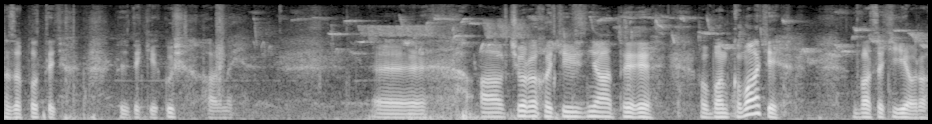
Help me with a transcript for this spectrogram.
заплатити. Ось такий кущ гарний. Е, а вчора хотів зняти в банкоматі 20 євро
